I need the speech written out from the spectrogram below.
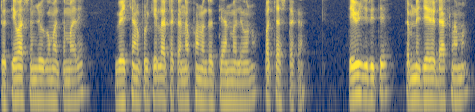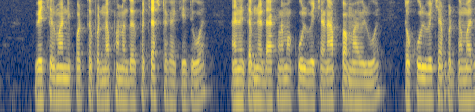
તો તેવા સંજોગોમાં તમારે વેચાણ પર કેટલા ટકા નફાનો દર ધ્યાનમાં લેવાનો? પચાસ ટકા. તેવી જ રીતે તમને જ્યારે દાખલામાં વેચલમાની પડતર પર નફાનો દર પચાસ ટકા કીધું હોય અને તમને દાખલામાં કુલ વેચાણ આપવામાં આવેલું હોય, તો કુલ વેચાણ પર તમારે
